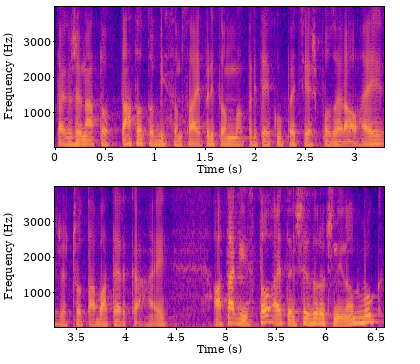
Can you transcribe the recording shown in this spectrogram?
Takže na, to, na toto by som sa aj pri, tom, pri tej kúpe tiež pozeral, hej, že čo tá baterka, hej. A takisto aj ten 6-ročný notebook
